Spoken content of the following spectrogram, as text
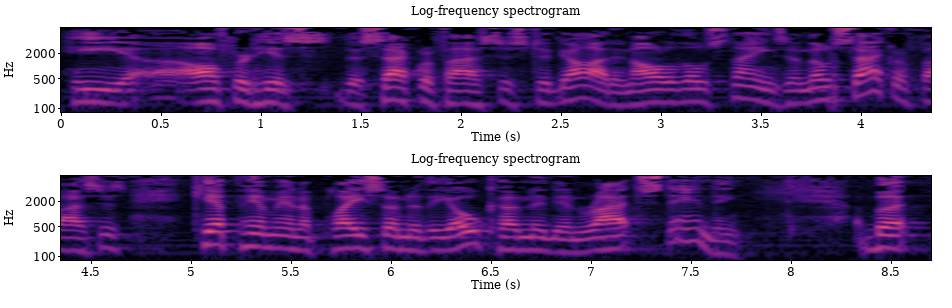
he uh, offered his, the sacrifices to God and all of those things. And those sacrifices kept him in a place under the old covenant in right standing. But,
